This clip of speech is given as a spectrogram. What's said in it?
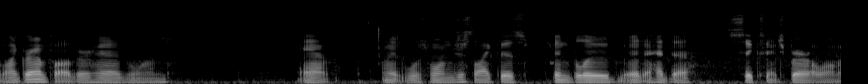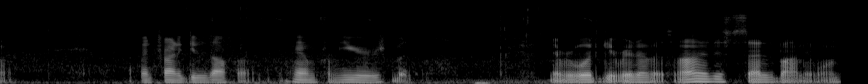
My grandfather had one, and it was one just like this, been blued, but it had the six inch barrel on it. I've been trying to get it off of him from years, but never would get rid of it, so I just decided to buy me one.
